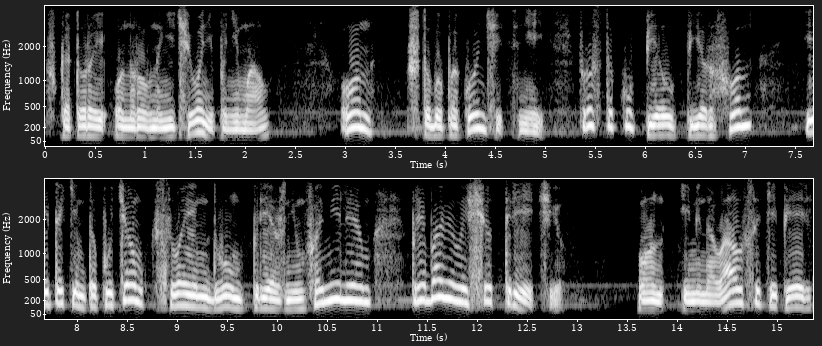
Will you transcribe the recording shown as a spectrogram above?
в которой он ровно ничего не понимал, он, чтобы покончить с ней, просто купил Пьерфон и таким-то путем к своим двум прежним фамилиям прибавил еще третью. Он именовался теперь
